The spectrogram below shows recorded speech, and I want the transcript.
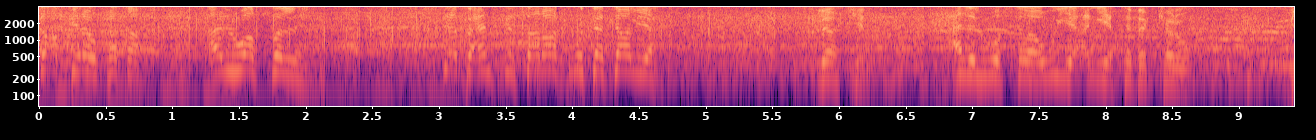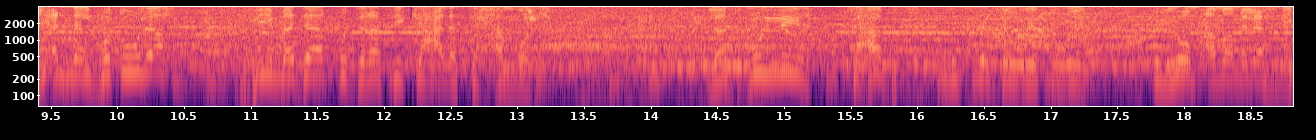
صافرة وخطأ الوصل. سبع انتصارات متتالية. لكن على الوصلاوية أن يتذكروا بأن البطولة في مدى قدرتك على التحمل. لا تقول لي تعبت لسه الدوري طويل. اليوم أمام الأهلي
